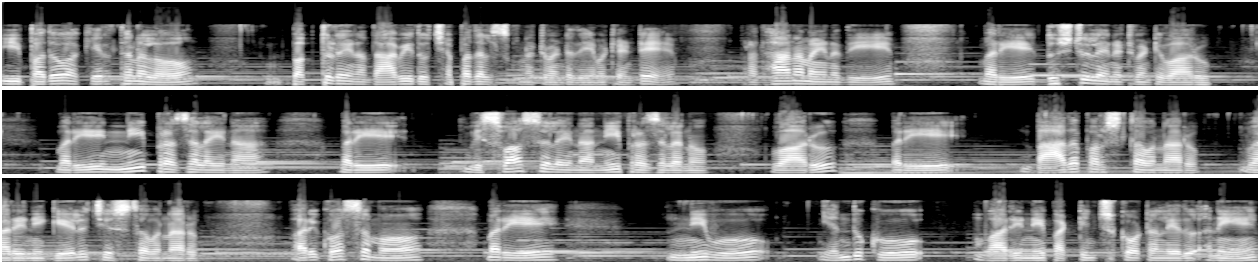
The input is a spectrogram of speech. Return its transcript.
ఈ పదవ కీర్తనలో భక్తుడైన దావీదు చెప్పదలుచుకున్నటువంటిది ఏమిటంటే ప్రధానమైనది మరి దుష్టులైనటువంటి వారు. మరి నీ ప్రజలైన మరి విశ్వాసులైన నీ ప్రజలను వారు మరి బాధపరుస్తూ ఉన్నారు వారిని గేలు చేస్తూ ఉన్నారు. వారి కోసము మరి నీవు ఎందుకు వారిని పట్టించుకోవటం లేదు అని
